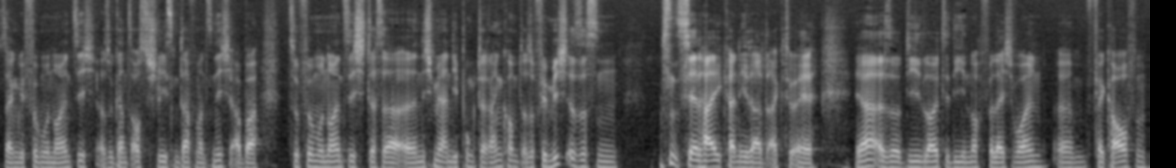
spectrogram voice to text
sagen wir 95, also ganz ausschließen darf man es nicht, aber zu 95, dass er äh, nicht mehr an die Punkte rankommt. Also für mich ist es ein, ein Sell High-Kandidat aktuell. Ja, also die Leute, die ihn noch vielleicht wollen, ähm, verkaufen.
